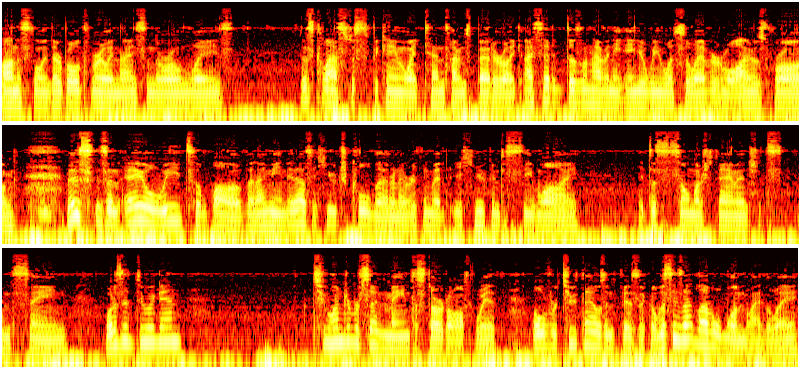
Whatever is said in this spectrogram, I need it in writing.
Honestly, they're both really nice in their own ways. This class just became like 10 times better. Like, I said it doesn't have any AoE whatsoever, well I was wrong. this is an AoE to love, and I mean, it has a huge cooldown and everything, but you can just see why. It does so much damage, it's insane. What does it do again? 200% main to start off with, over 2000 physical. This is at level 1, by the way.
